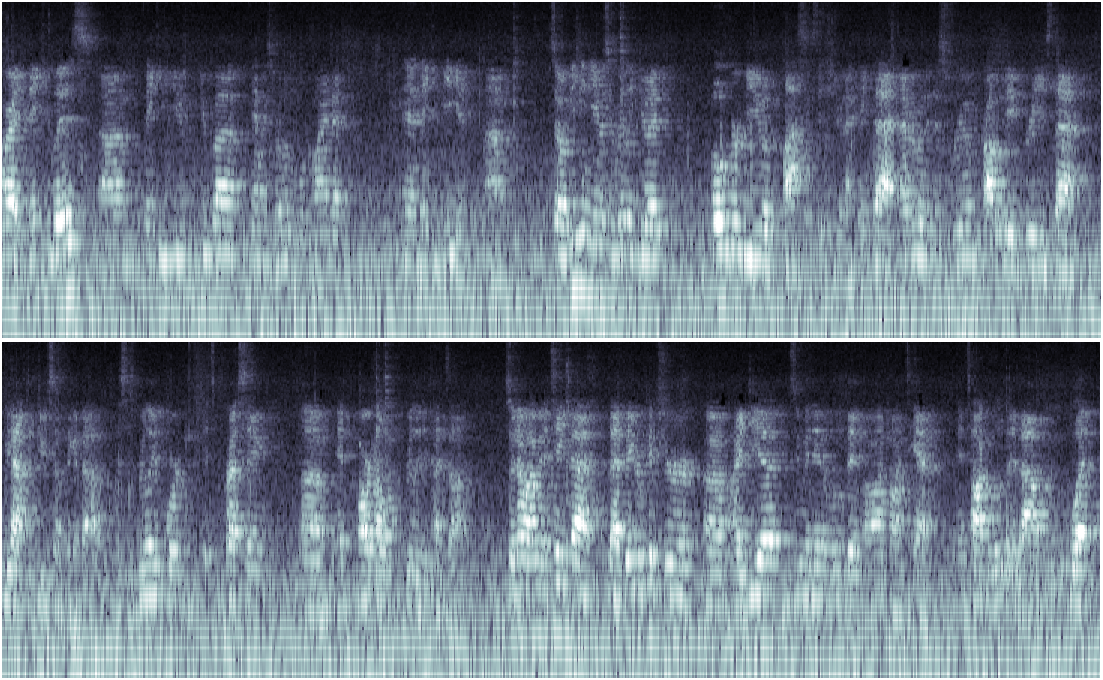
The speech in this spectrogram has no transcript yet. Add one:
All right, thank you, Liz. Um, thank you, U- Yuba, Families for a Livable Climate, and thank you, Megan. Um, so gave us a really good overview of the plastics issue, and I think that everyone in this room probably agrees that we have to do something about it. This is really important, it's pressing, um, and our health really depends on it. So now I'm going to take that, that bigger picture um, idea and zoom it in a little bit on Montana and talk a little bit about what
